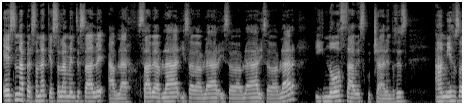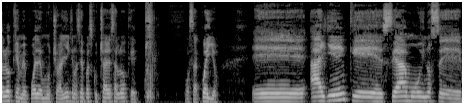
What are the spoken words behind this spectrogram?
es una persona que solamente sale a hablar. Sabe hablar y sabe hablar y sabe hablar y sabe hablar y no sabe escuchar. Entonces, a mí eso es algo que me puede mucho. Alguien que no sepa escuchar es algo que... O sea, cuello. Eh, alguien que sea muy, no sé...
